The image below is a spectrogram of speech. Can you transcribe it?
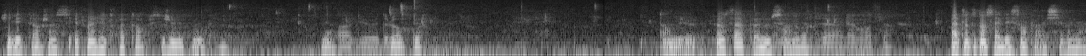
J'ai des torches ainsi, enfin j'ai trois torches si jamais t'en as plus. Ah, du, de l'or. Mieux. Non, ça va pas nous servir. la, la grotte là. Attends, attends, ça descend par ici, regarde.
